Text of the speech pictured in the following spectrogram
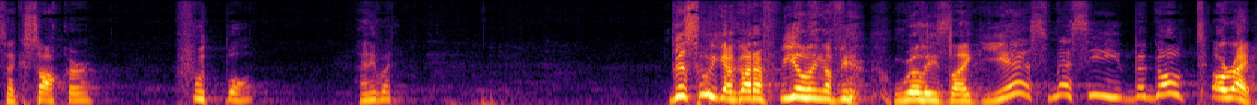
It's like soccer, football. Anybody? This week I got a feeling of Willie's like, yes, Messi, the GOAT. All right.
